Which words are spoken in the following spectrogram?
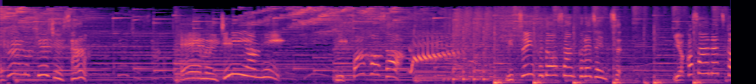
FM93 AM1242 日本放送。三井不動産プレゼンツ。横澤夏子。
